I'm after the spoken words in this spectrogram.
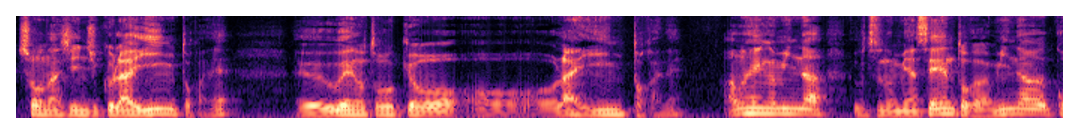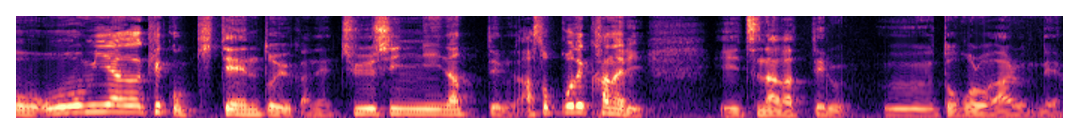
湘南新宿ラインとかね、上野東京ラインとかね、あの辺がみんな、宇都宮線とかみんな、こう、大宮が結構起点というかね、中心になってる。あそこでかなり、繋がってるところがあるんで、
